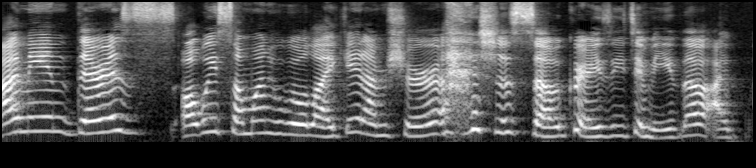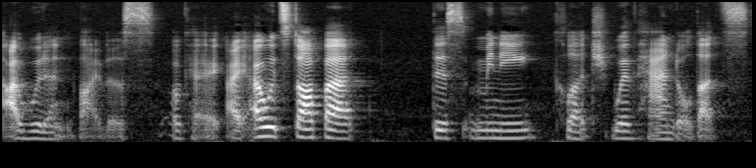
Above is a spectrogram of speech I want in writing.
I mean, there is always someone who will like it, I'm sure. it's just so crazy to me, though. I, I wouldn't buy this, okay? I, I would stop at this mini clutch with handle. That's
